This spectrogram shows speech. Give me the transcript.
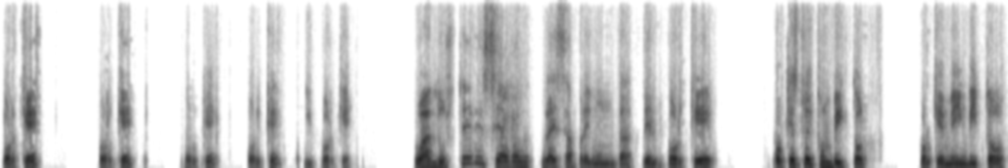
¿Por qué? ¿Por qué? ¿Por qué? ¿Por qué? ¿Y por qué? Cuando ustedes se hagan la, esa pregunta del por qué, ¿por qué estoy con Víctor? Porque me invitó,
